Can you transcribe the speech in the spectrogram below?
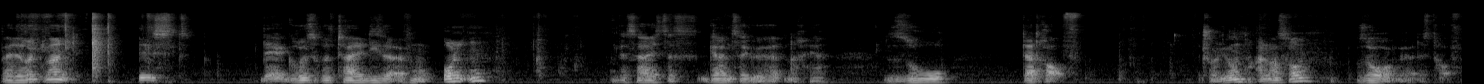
Bei der Rückwand ist der größere Teil dieser Öffnung unten. Das heißt, das Ganze gehört nachher so da drauf. Entschuldigung, andersrum. So rum gehört es drauf.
